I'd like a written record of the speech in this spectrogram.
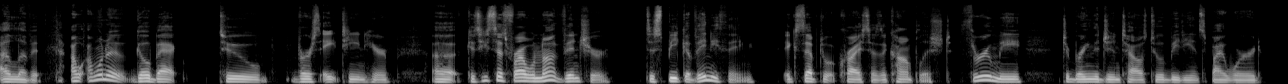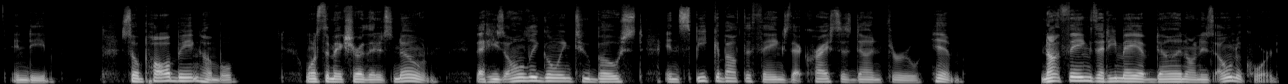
I love it. I, I want to go back to verse 18 here because uh, he says, For I will not venture to speak of anything except what Christ has accomplished through me to bring the Gentiles to obedience by word and deed. So, Paul, being humble, wants to make sure that it's known that he's only going to boast and speak about the things that Christ has done through him not things that he may have done on his own accord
